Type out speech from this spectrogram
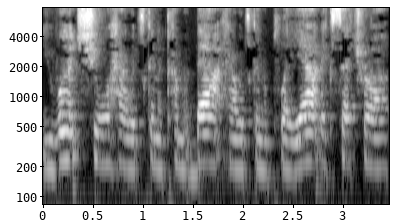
you weren't sure how it's going to come about, how it's going to play out, etc.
